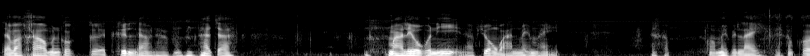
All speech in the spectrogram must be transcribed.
แต่ว่าข้าวมันก็เกิดขึ้นแล้วนะครับ ผมน่าจะมาเร็วกว่านี้นะครับ ช่วงหวานใหม่ ๆ นะครับ ก็ไม่เป็นไรนะครับ ก็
